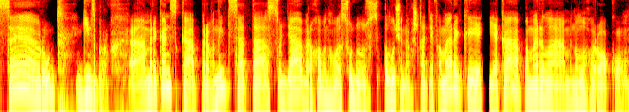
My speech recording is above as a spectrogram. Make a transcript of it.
Це Рут Гінзбург, американська правниця та суддя Верховного суду Сполучених Штатів Америки, яка померла минулого року.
